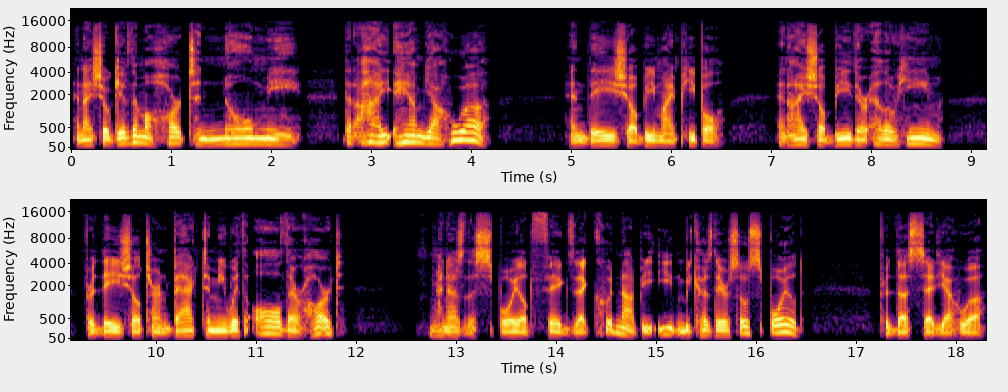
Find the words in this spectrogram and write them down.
And I shall give them a heart to know me, that I am Yahuwah. And they shall be my people, and I shall be their Elohim, for they shall turn back to me with all their heart. And as the spoiled figs that could not be eaten because they are so spoiled, for thus said Yahuwah,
